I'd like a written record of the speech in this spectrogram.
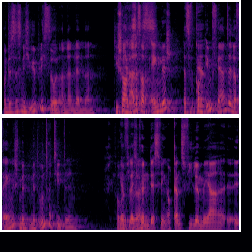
Und das ist nicht üblich so in anderen Ländern. Die schauen ja, alles auf Englisch, das kommt ja. im Fernsehen auf Englisch mit, mit Untertiteln. Verrückt, ja, vielleicht oder? können deswegen auch ganz viele mehr äh.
